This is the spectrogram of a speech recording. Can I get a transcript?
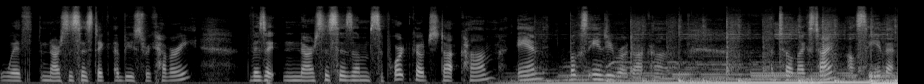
with narcissistic abuse recovery. Visit narcissismsupportcoach.com and booksangieWrote.com. Until next time, I'll see you then.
